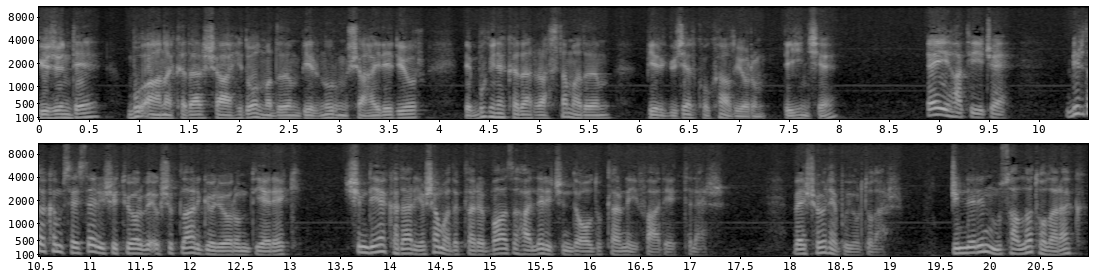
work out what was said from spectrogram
yüzünde bu ana kadar şahit olmadığım bir nur müşahede ediyor ve bugüne kadar rastlamadığım bir güzel koku alıyorum deyince, Ey Hatice! Bir takım sesler işitiyor ve ışıklar görüyorum diyerek, şimdiye kadar yaşamadıkları bazı haller içinde olduklarını ifade ettiler. Ve şöyle buyurdular. Cinlerin musallat olarak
